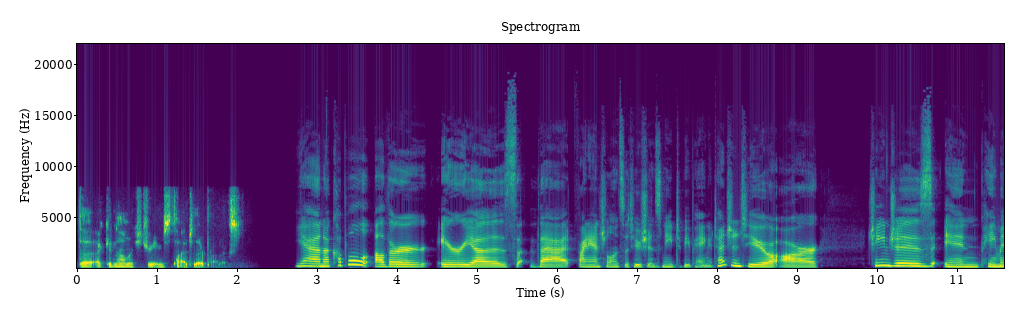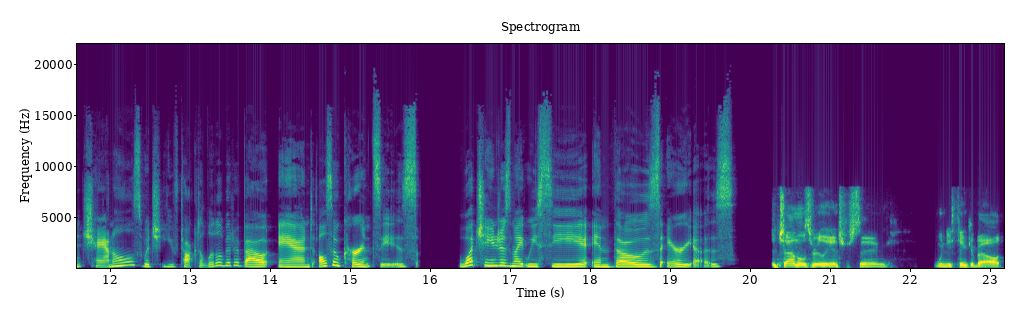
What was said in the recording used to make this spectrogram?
the economic streams tied to their products. Yeah, and a couple other areas that financial institutions need to be paying attention to are changes in payment channels, which you've talked a little bit about, and also currencies. What changes might we see in those areas? The channel is really interesting. When you think about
